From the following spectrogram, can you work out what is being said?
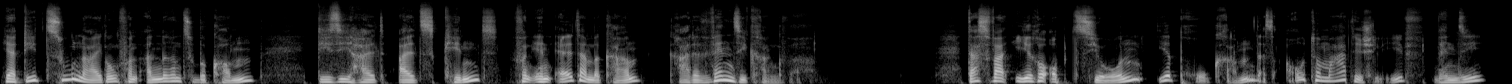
ja, die Zuneigung von anderen zu bekommen, die sie halt als Kind von ihren Eltern bekam, gerade wenn sie krank war. Das war ihre Option, ihr Programm, das automatisch lief, wenn sie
